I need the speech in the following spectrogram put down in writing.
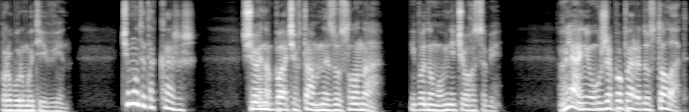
пробурмотів він. Чому ти так кажеш? Щойно бачив там внизу слона і подумав нічого собі. Глянь, уже попереду столат.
